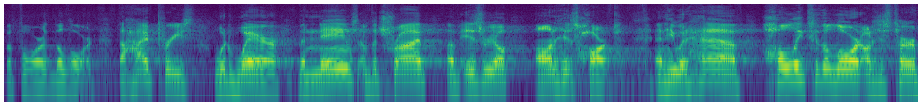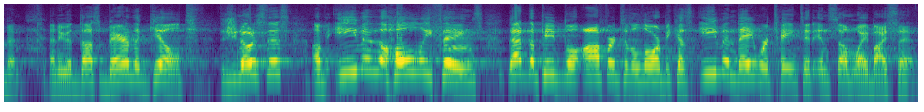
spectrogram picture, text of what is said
before the Lord. The high priest would wear the names of the tribe of Israel on his heart and he would have holy to the Lord on his turban. And he would thus bear the guilt, did you notice this? Of even the holy things that the people offered to the Lord because even they were tainted in some way by sin.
